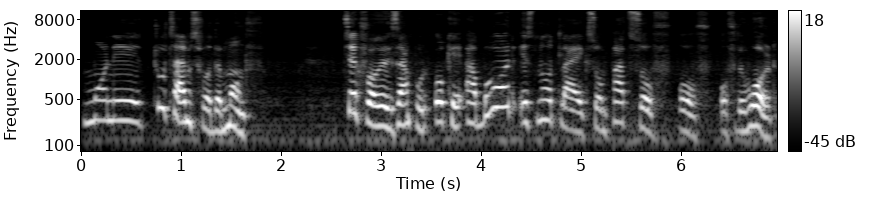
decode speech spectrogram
money two times for the month. Take, for example, okay, abroad is not like some parts of, of, of the world.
